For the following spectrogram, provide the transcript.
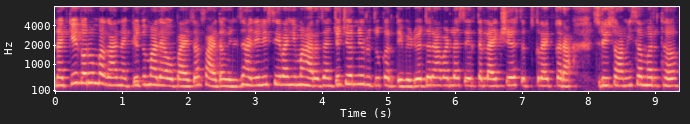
नक्की करून बघा नक्की तुम्हाला या उपायाचा फायदा होईल. झालेली सेवा ही महाराजांच्या चरणी रुजू करते. व्हिडिओ जर आवडला असेल तर लाईक शेअर सबस्क्राईब करा. श्री स्वामी समर्थ.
